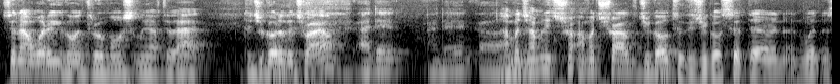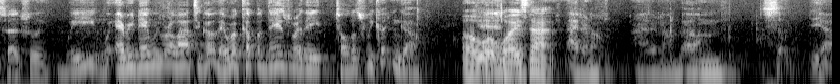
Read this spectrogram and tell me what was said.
So now, what are you going through emotionally after that? Did you go to the trial? I did. I did. Um, How much? How many? How much trial did you go to? Did you go sit there and, and witness? Actually. We every day we were allowed to go. There were a couple of days where they told us we couldn't go. Oh, And- why is that? I don't know. I don't know. Um, so, yeah,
